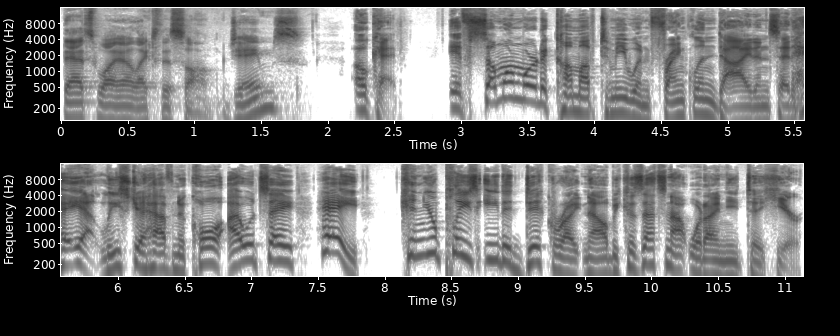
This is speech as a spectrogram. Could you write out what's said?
That's why I liked this song. James? Okay. If someone were to come up to me when Franklin died and said, Hey, at least you have Nicole, I would say, Hey, can you please eat a dick right now? Because that's not what I need to hear.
